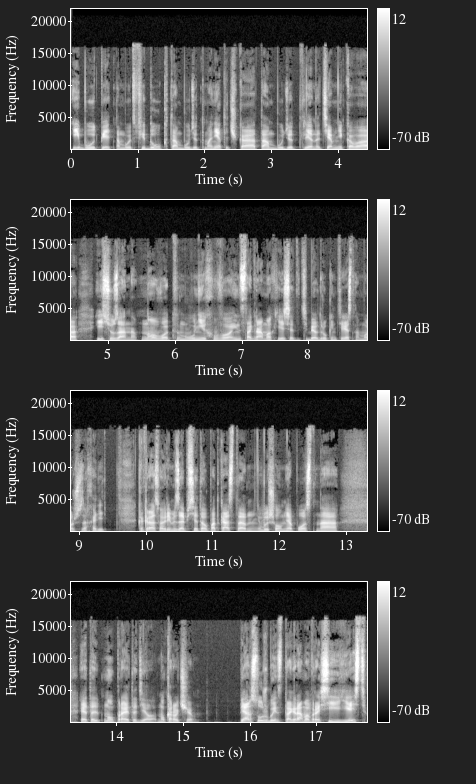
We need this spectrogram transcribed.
И будут петь. Там будет Фидук, там будет Монеточка, там будет Лена Темникова и Сюзанна. Ну, вот у них в инстаграмах, если это тебе вдруг интересно, можешь заходить. Как раз во время записи этого подкаста вышел у меня пост на это, ну, про это дело. Ну, короче, пиар-служба Инстаграма в России есть,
